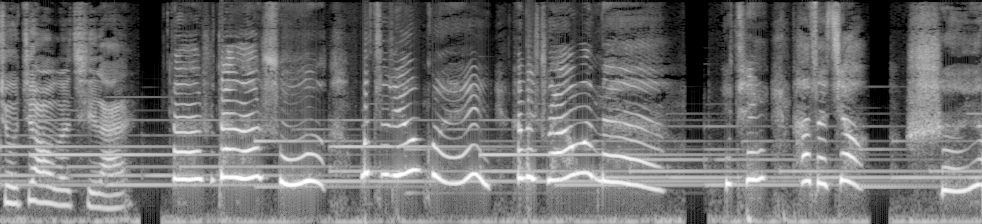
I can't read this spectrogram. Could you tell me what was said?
就叫了起来。大老鼠，大老鼠，我子有鬼，还没抓我呢！一听，他在叫，谁呀？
